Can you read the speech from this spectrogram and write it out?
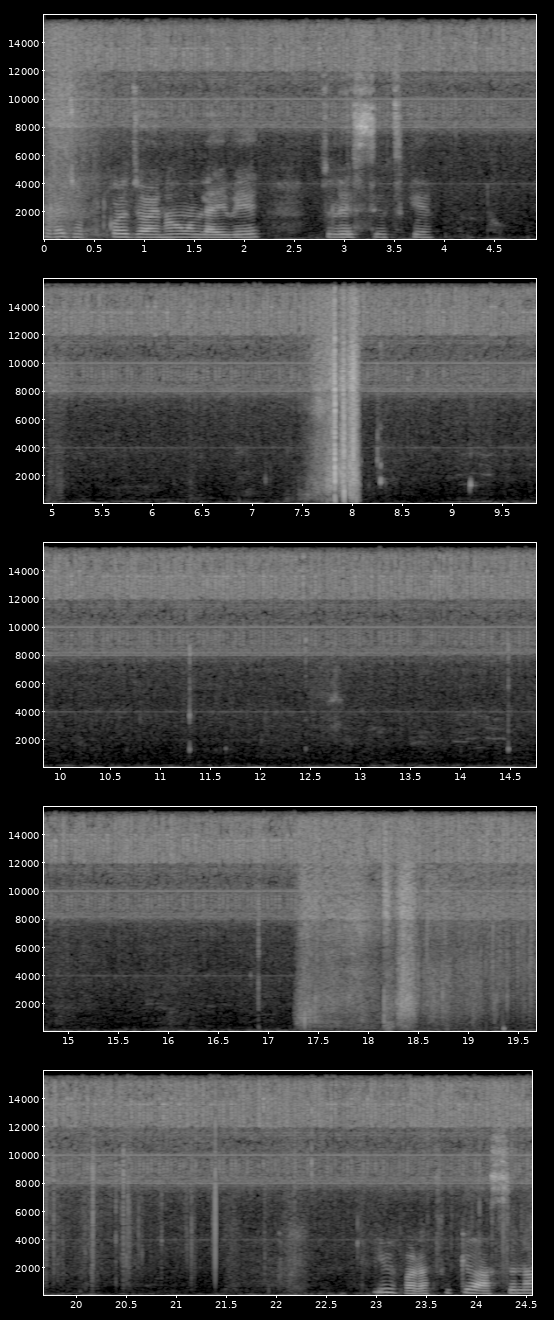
সবাই ঝট করে জয়েন হও আমার লাইভে চলে এসেছি আজকে। কি ব্যাপার? আজকে কেউ আসছে না?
